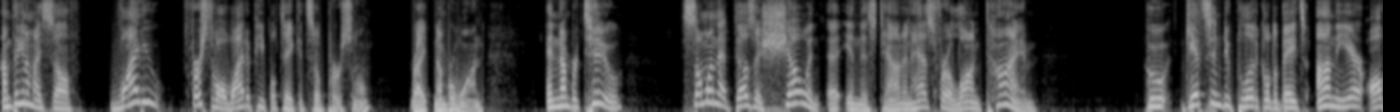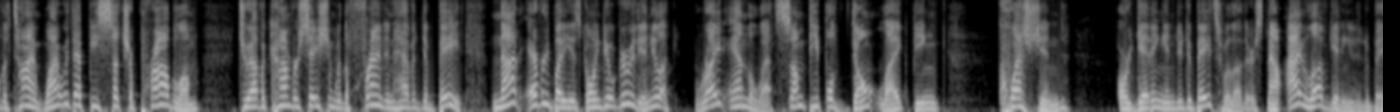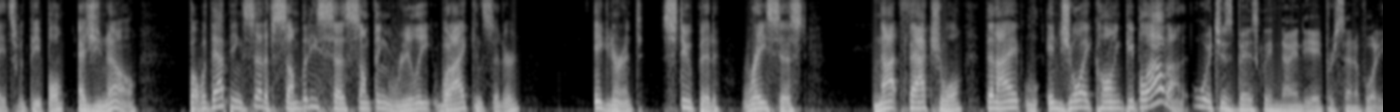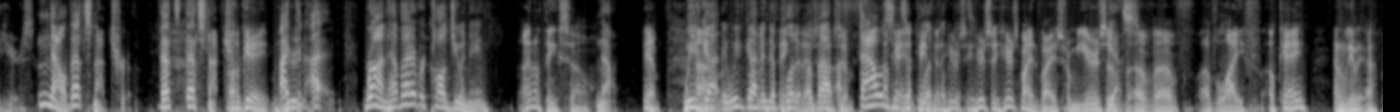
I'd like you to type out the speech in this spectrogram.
I'm thinking to myself, why do, first of all, why do people take it so personal, right? Number one. And number two, someone that does a show in, uh, in this town and has for a long time who gets into political debates on the air all the time, why would that be such a problem to have a conversation with a friend and have a debate? Not everybody is going to agree with you. And you look, right and the left, some people don't like being questioned or getting into debates with others. Now, I love getting into debates with people, as you know. But with that being said, if somebody says something really, what I consider ignorant, stupid, racist, not factual, then I enjoy calling people out on it. Which is basically 98% of what he hears. No, that's not true. That's that's not true. Okay, I can. I, Ron, have I ever called you a name? I don't think so. No. Yeah, We've Um, gotten we've gotten into politi- of about a thousands okay, of okay, political. But here's here's here's my advice from years Yes. of, of of of life. Okay, and I'm gonna.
